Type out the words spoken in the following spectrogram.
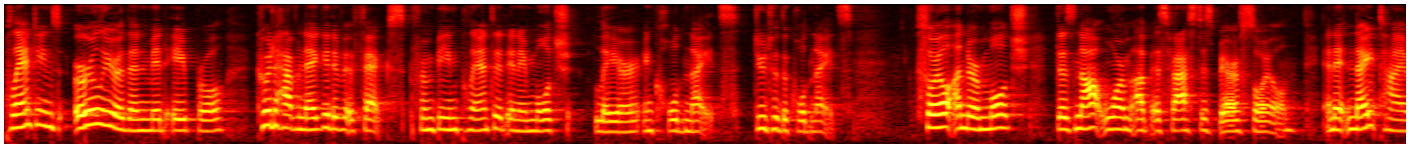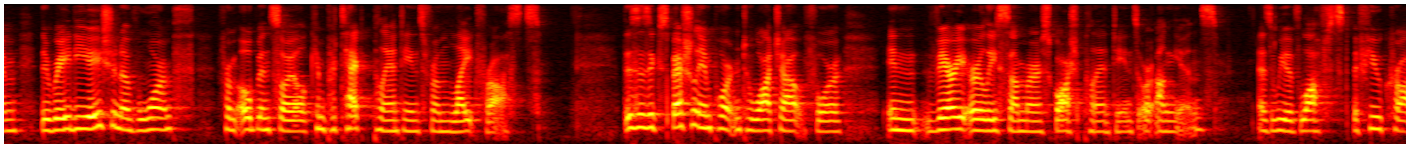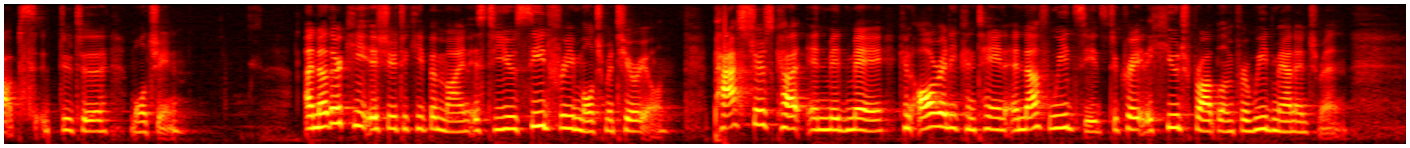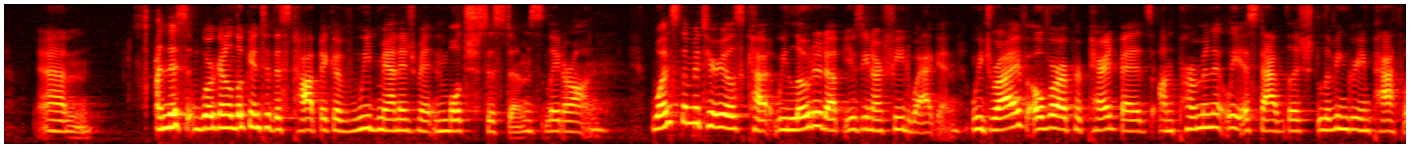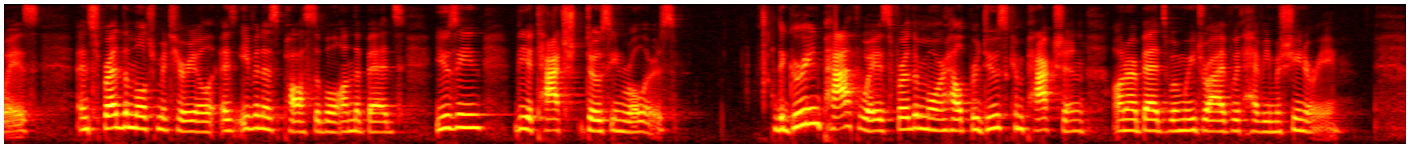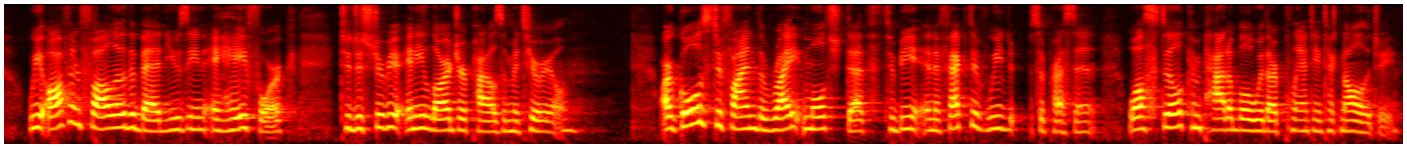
Plantings earlier than mid-April could have negative effects from being planted in a mulch layer in cold nights, due to the cold nights. Soil under mulch does not warm up as fast as bare soil, and at nighttime, the radiation of warmth from open soil can protect plantings from light frosts. This is especially important to watch out for in very early summer squash plantings or onions, as we have lost a few crops due to mulching. Another key issue to keep in mind is to use seed-free mulch material. Pastures cut in mid-May can already contain enough weed seeds to create a huge problem for weed management. Um, and this, we're gonna look into this topic of weed management and mulch systems later on. Once the material is cut, we load it up using our feed wagon. We drive over our prepared beds on permanently established living green pathways and spread the mulch material as even as possible on the beds using the attached dosing rollers. The green pathways furthermore help reduce compaction on our beds when we drive with heavy machinery. We often follow the bed using a hay fork to distribute any larger piles of material. Our goal is to find the right mulch depth to be an effective weed suppressant while still compatible with our planting technology.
